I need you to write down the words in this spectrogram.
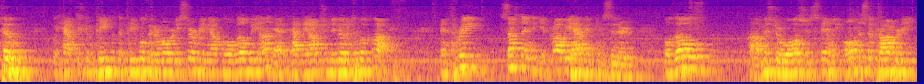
Two, we have to compete with the people that are already serving alcohol well beyond that and have the option to go to 2 o'clock. And three, something that you probably haven't considered, although uh, Mr. Walsh's family owns the property,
